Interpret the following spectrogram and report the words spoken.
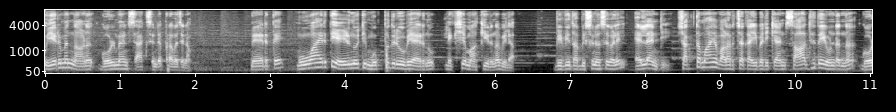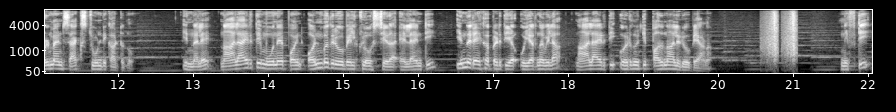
ഉയരുമെന്നാണ് ഗോൾഡ്മാൻ സാക്സിന്റെ പ്രവചനം. നേരത്തെ മൂവായിരത്തി എഴുന്നൂറ്റി മുപ്പത് രൂപയായിരുന്നു ലക്ഷ്യമാക്കിയിരുന്ന വില. വിവിധ ബിസിനസ്സുകളിൽ എൽ ആൻഡ് ടി ശക്തമായ വളർച്ച കൈവരിക്കാൻ സാധ്യതയുണ്ടെന്ന് ഗോൾഡ്മാൻ സാക്സ് ചൂണ്ടിക്കാട്ടുന്നു. ഇന്നലെ നാലായിരത്തി മൂന്ന് പോയിന്റ് ഒൻപത് രൂപയിൽ ക്ലോസ് ചെയ്ത എൽ ആൻഡ് ടി ഇന്ന് രേഖപ്പെടുത്തിയ ഉയർന്ന വില നാലായിരത്തി ഒരുന്നൂറ്റി പതിനാല് രൂപയാണ്. നിഫ്റ്റി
